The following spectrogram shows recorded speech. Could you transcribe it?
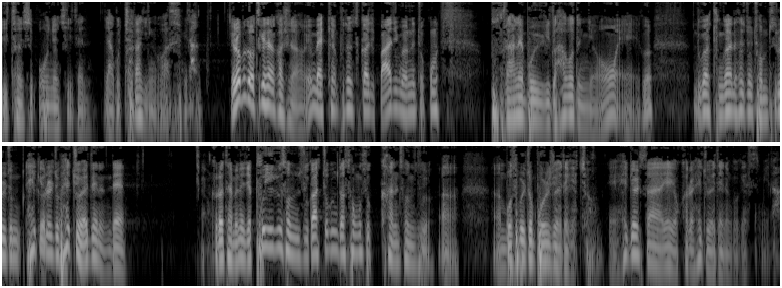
2015년 시즌 야구 철학인 것 같습니다. 여러분들 어떻게 생각하시나요? 맷 캠프 선수까지 빠지면 조금 불안해 보이기도 하거든요. 예, 이거 누가 중간에서 좀 점수를 좀 해결을 좀 해줘야 되는데 그렇다면 이제 푸이그 선수가 좀 더 성숙한 선수 아, 아, 모습을 좀 보여줘야 되겠죠. 예, 해결사의 역할을 해줘야 되는 거겠습니다.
